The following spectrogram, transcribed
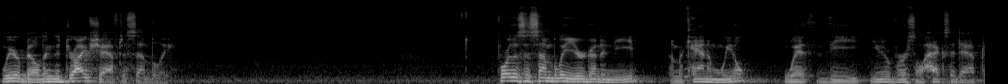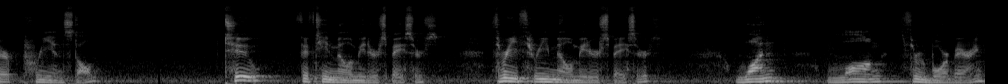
we are building the drive shaft assembly. For this assembly, you're going to need a Mecanum wheel with the universal hex adapter pre-installed, two 15 millimeter spacers, three 3 millimeter spacers, one long through bore bearing,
